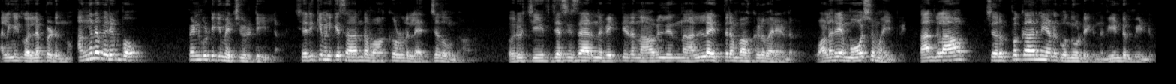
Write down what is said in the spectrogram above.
അല്ലെങ്കിൽ കൊല്ലപ്പെടുന്നു. അങ്ങനെ വരുമ്പോൾ പെൺകുട്ടിക്ക് മെച്യൂരിറ്റി ഇല്ല. ശരിക്കും എനിക്ക് സാറിന്റെ വാക്കുകളുടെ ലജ്ജ തോന്നുകയാണ്. ഒരു ചീഫ് ജസ്റ്റിസ് ആയിരുന്ന വ്യക്തിയുടെ നാവിൽ നിന്ന് അല്ല ഇത്തരം വാക്കുകൾ വരേണ്ടത്. വളരെ മോശമായി പോയി താങ്കൾ ആ ചെറുപ്പക്കാരനെയാണ് കൊന്നുകൊണ്ടിരിക്കുന്നത്. വീണ്ടും വീണ്ടും.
